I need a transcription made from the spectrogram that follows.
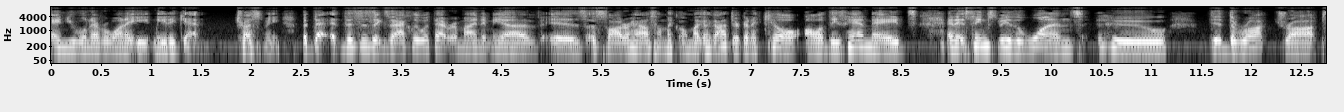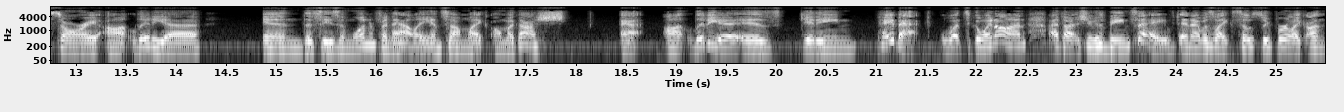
and you will never want to eat meat again. Trust me. But that, this is exactly what that reminded me of is a slaughterhouse. I'm like, oh my god, they're going to kill all of these handmaids. And it seems to be the ones who did the rock drop, sorry, Aunt Lydia in the season one finale. And so I'm like, oh my gosh, Aunt Lydia is getting payback. What's going on? I thought she was being saved. And I was like so super like on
